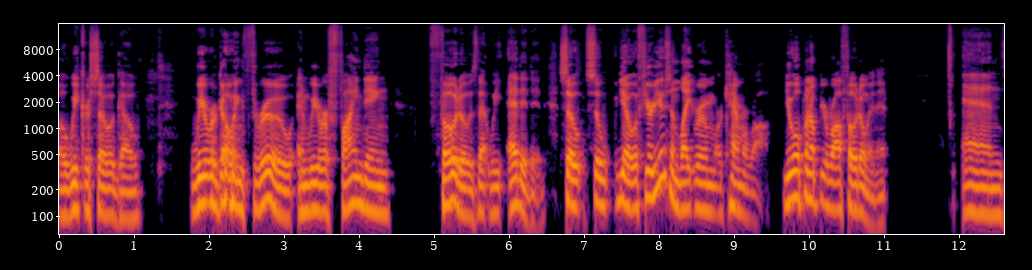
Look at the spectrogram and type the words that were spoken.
a week or so ago we were going through and we were finding photos that we edited so so you know if you're using lightroom or camera raw you open up your raw photo in it and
